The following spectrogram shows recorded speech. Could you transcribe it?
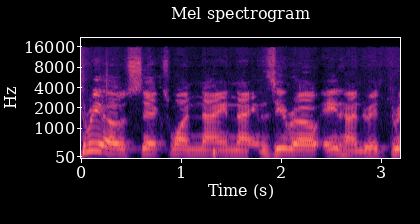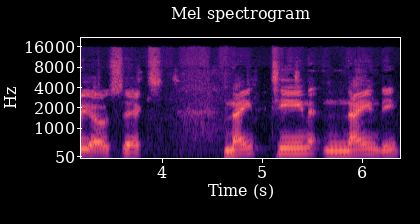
306 1990. 800 306 1990.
